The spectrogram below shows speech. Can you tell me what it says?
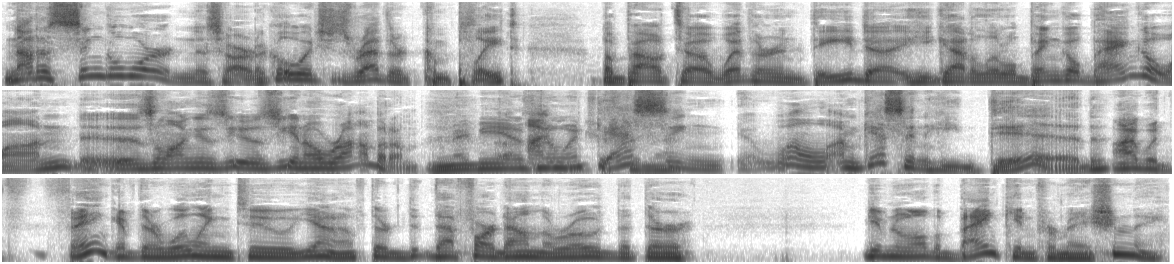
Not a single word in this article, which is rather complete, about uh, whether indeed uh, he got a little bingo bango on as long as he was, you know, robbing them. Maybe he has no I'm interest in guessing. Well, I'm guessing he did. I would think if they're willing to, you know, if they're that far down the road that they're giving them all the bank information, they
